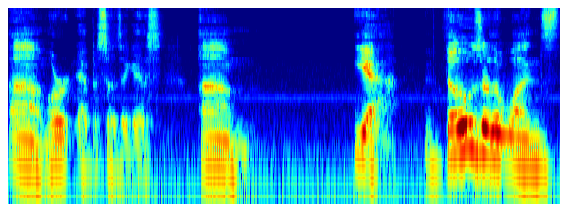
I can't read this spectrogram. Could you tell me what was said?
um, or episodes, I guess. Um, yeah, those are the ones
